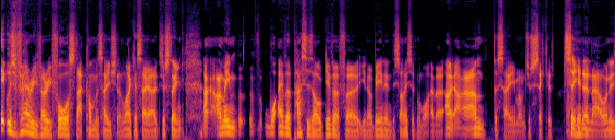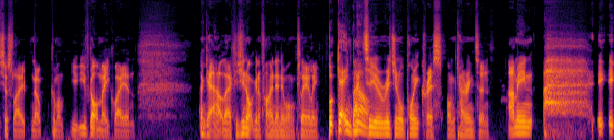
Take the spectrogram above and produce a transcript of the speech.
it was very, very forced that conversation. And like I say, I just think, I, I, mean, whatever passes I'll give her for you know being indecisive and whatever, I, I am the same. I'm just sick of seeing her now, and it's just like, no, come on, you, you've got to make way and and get out there because you're not going to find anyone clearly. But getting back no. to your original point, Chris, on Carrington, I mean, it, it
